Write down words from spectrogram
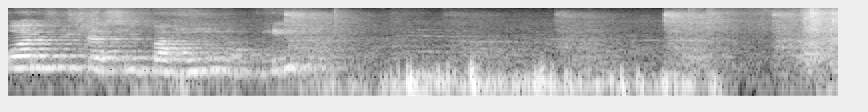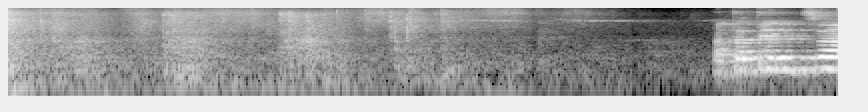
परफेक्ट अशी बाही आपली. आता त्यांचा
